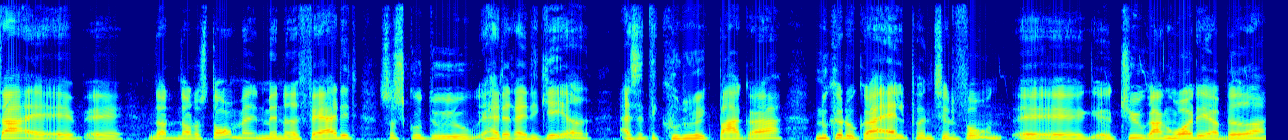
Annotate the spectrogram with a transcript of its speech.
der, øh, øh, øh, når, når du står med, med noget færdigt, så skulle du jo have det redigeret. Altså det kunne du ikke bare gøre. Nu kan du gøre alt på en telefon øh, øh 20 gange hurtigere og bedre.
